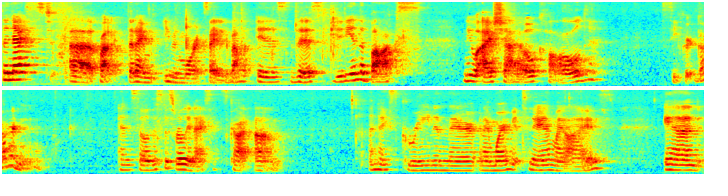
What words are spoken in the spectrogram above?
The next uh, product that I'm even more excited about is this Beauty in the Box new eyeshadow called Secret Garden. And so this is really nice. It's got um, a nice green in there and I'm wearing it today on my eyes. And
